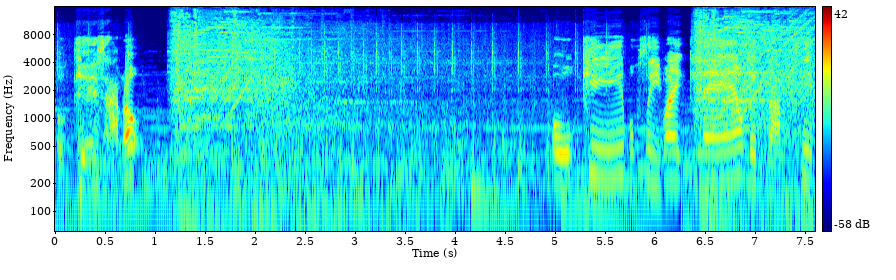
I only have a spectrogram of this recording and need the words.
โอเคสามแล้ว โอเคบวกสี่มาอีกแล้วเป็นสามสิบ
